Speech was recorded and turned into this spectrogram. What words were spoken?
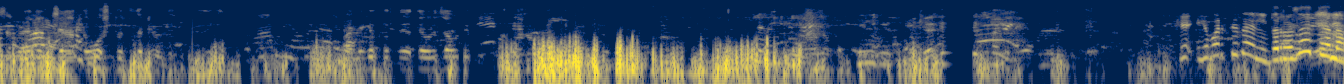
सगळ्यांच्या आता वस्तू तिथं ठेवली. पाणी घेतो ते तेवढे जाऊ दे. हे हे वरती जाईल दरवाजा आहे त्याला.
